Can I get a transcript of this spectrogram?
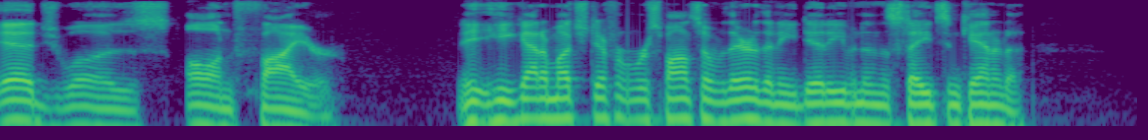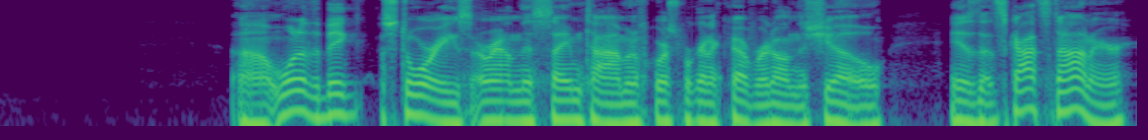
Edge was on fire. He, he got a much different response over there than he did even in the states and Canada. Uh, one of the big stories around this same time, and of course we're going to cover it on the show, is that Scott Steiner,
